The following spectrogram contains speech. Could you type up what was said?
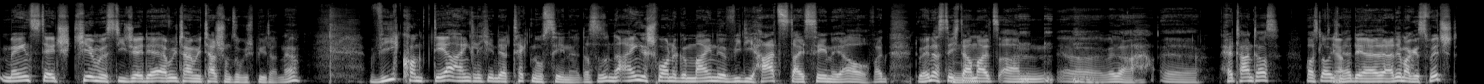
Mainstage-Kirmes-DJ, der Every Time We Touch und so gespielt hat, ne? Wie kommt der eigentlich in der Techno-Szene? Das ist so eine eingeschworene Gemeinde wie die Hardstyle-Szene ja auch. Du erinnerst dich damals an äh, äh, Headhunters, was glaube ich, Ja. ne? Der, der hat immer geswitcht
